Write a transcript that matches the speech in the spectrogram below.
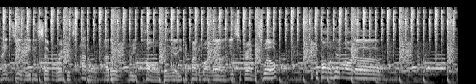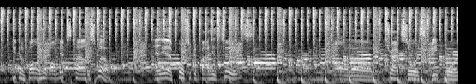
1987 Records. I don't, I don't recall, but yeah, you can find him on uh, Instagram as well. Can follow him on, um, you can follow him on Mixcloud as well. And yeah, of course, you can buy his tunes on um, Traxsource, Beatport,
